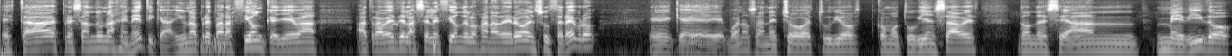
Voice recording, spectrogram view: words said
está expresando una genética y una preparación que lleva a través de la selección de los ganaderos en su cerebro. Eh, que bueno, se han hecho estudios, como tú bien sabes, donde se han medido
